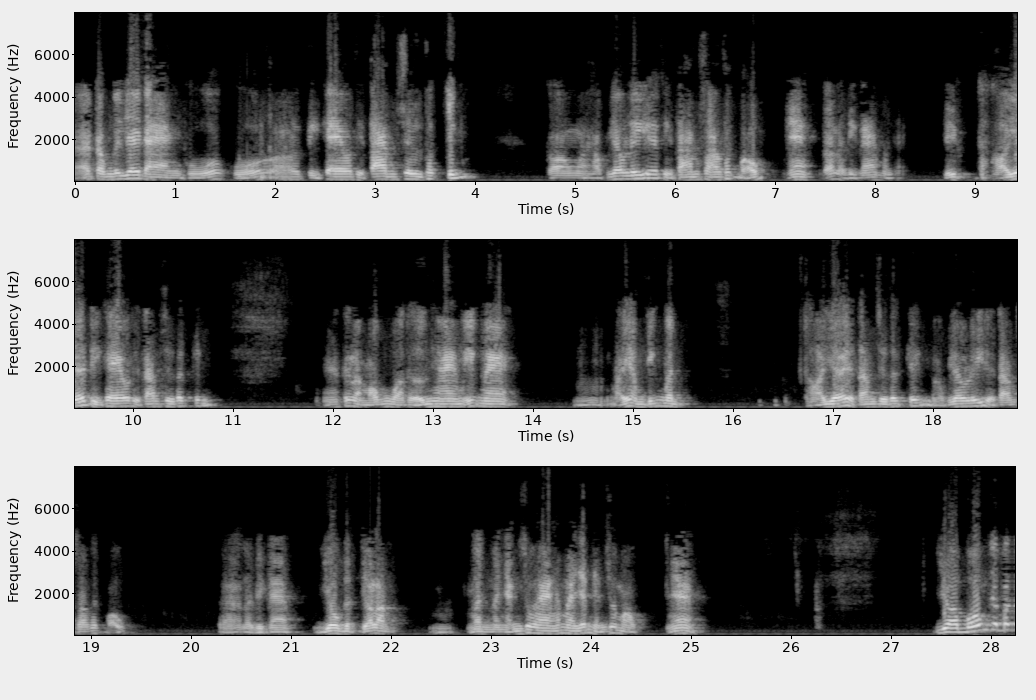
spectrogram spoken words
ở trong cái giới đàn của của tỳ kheo thì tam sư thất chứng còn mà học giáo lý thì tam sao thất bổn nha. Đó là việt nam mình. Chỉ thọ giới tỳ kheo thì tam sư thất chính, à, tức là một hòa thượng hai ông yết ma ừ, bảy ông chứng minh. Thọ giới là tam sư thất chính, học giáo lý là tam sao thất bổn đó là việt nam. Vô địch võ lâm. Mình mà nhận số hai không ai dám nhận số một. Nha. Do bốn cái bất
